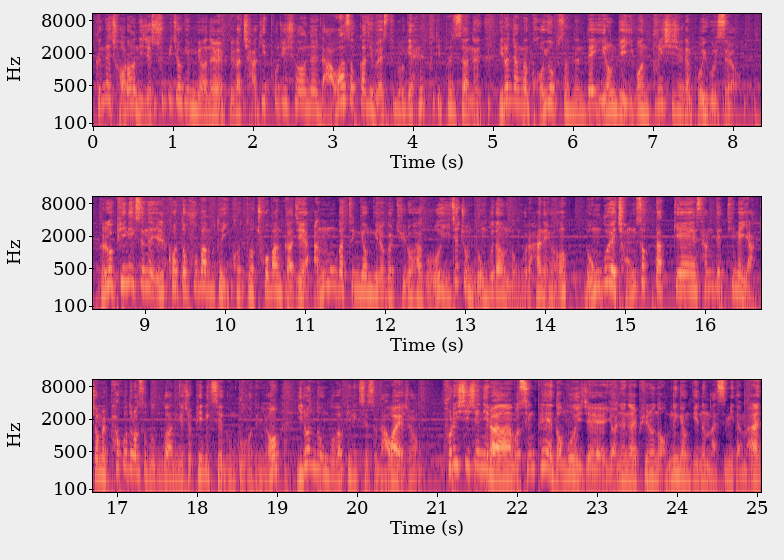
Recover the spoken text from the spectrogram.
근데 저런 이제 수비적인 면을 그러니까 자기 포지션을 나와서까지 웨스트브룩이 헬프 디펜스하는 이런 장면 거의 없었는데 이런 게 이번 프리시즌에 보이고 있어요. 그리고 피닉스는 1쿼터 후반부터 2쿼터 초반까지 악몽 같은 경기력을 뒤로 하고 이제 좀 농구다운 농구를 하네요. 농구의 정석답게 상대팀의 약점을 파고들어서 농구하는 게 저 피닉스의 농구거든요. 이런 농구가 피닉스에서 나와야죠. 프리시즌이라 뭐 승패에 너무 이제 연연할 필요는 없는 경기는 맞습니다만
